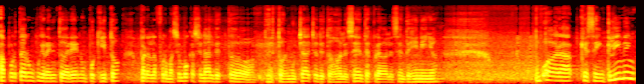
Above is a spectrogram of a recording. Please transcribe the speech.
aportar un granito de arena un poquito para la formación vocacional de estos, de estos muchachos, de estos adolescentes, preadolescentes y niños para que se inclinen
